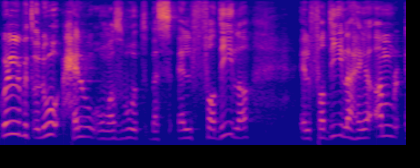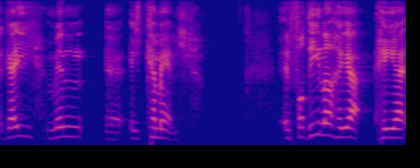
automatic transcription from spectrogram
كل اللي بتقولوه حلو ومظبوط بس الفضيلة الفضيلة هي أمر جاي من آه، الكمال الفضيلة هي هي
